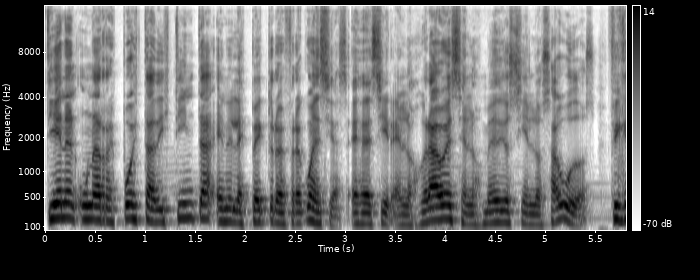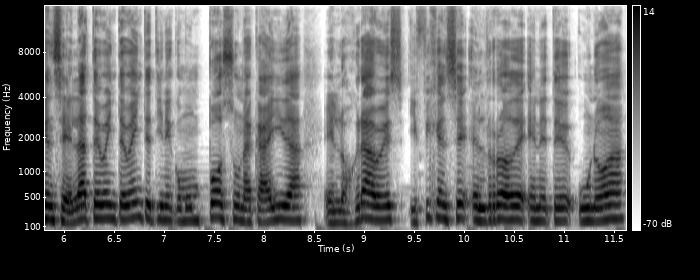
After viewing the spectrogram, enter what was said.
tienen una respuesta distinta en el espectro de frecuencias, es decir, en los graves, en los medios y en los agudos. Fíjense, el AT2020 tiene como un pozo, una caída en los graves y fíjense el Rode NT1A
